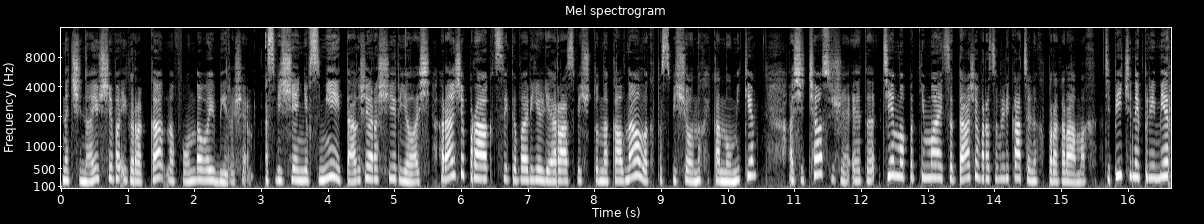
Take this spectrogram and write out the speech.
начинающего игрока на фондовой бирже. Освещение в СМИ также расширилось. Раньше про акции говорили разве что на каналах, посвященных экономике, а сейчас же эта тема поднимается даже в развлекательных программах. Типичный пример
